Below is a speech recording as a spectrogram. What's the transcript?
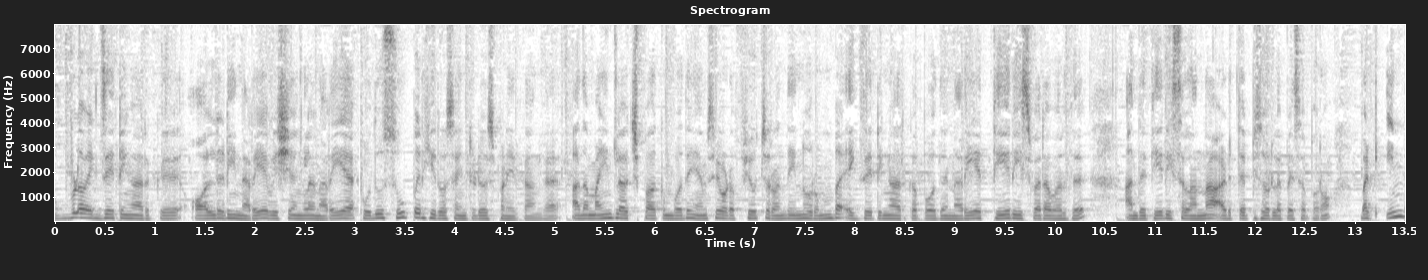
அவ்வளோ எக்ஸைட்டிங்காக இருக்குது ஆல்ரெடி நிறைய விஷயங்களை நிறைய புது சூப்பர் ஹீரோஸை இன்ட்ரடியூஸ் பண்ணியிருக்காங்க. அதை மைண்டில் வச்சு பார்க்கும்போது எம்சியோட ஃப்யூச்சர் வந்து இன்னும் ரொம்ப எக்ஸைட்டிங்காக இருக்க போது நிறைய தியரிஸ் வேற வருது. அந்த தியரிஸ் எல்லாம் தான் அடுத்த எபிசோடில் பேச போகிறோம் பட் இந்த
